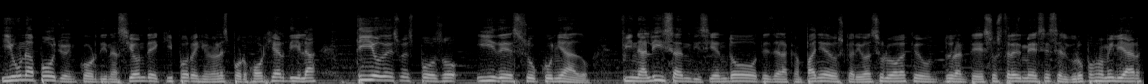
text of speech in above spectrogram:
y un apoyo en coordinación de equipos regionales por Jorge Ardila, tío de su esposo y de su cuñado. Finalizan diciendo desde la campaña de Oscar Iván Zuluaga que durante esos tres meses el grupo familiar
